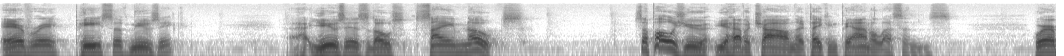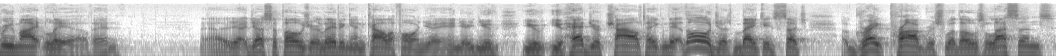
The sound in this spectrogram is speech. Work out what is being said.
every piece of music uh, uses those same notes. Suppose you, you have a child and they're taking piano lessons wherever you might live, and Uh, just suppose you're living in California and you, you, you, you had your child taken there. They're just making such great progress with those lessons.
